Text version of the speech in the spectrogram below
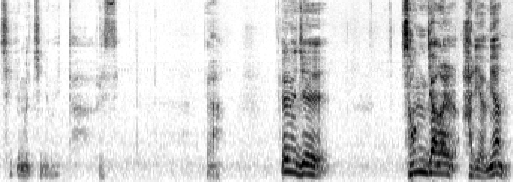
책임을 지니고 있다. 그랬어요. 자, 그러면 이제 성장을 하려면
